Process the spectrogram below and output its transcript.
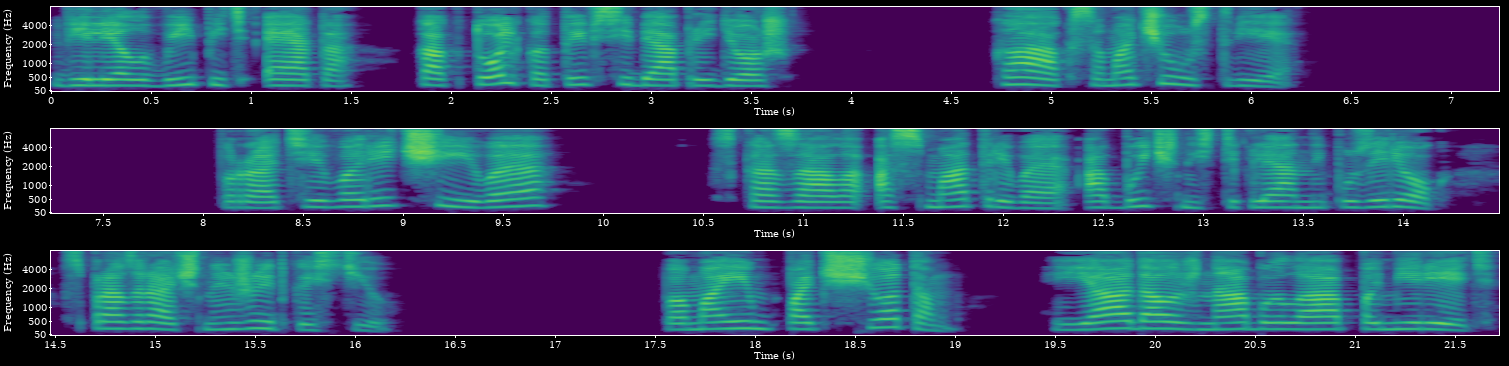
велел выпить это, как только ты в себя придешь. Как самочувствие? «Противоречивая», — сказала, осматривая обычный стеклянный пузырек с прозрачной жидкостью. «По моим подсчетам, я должна была помереть».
